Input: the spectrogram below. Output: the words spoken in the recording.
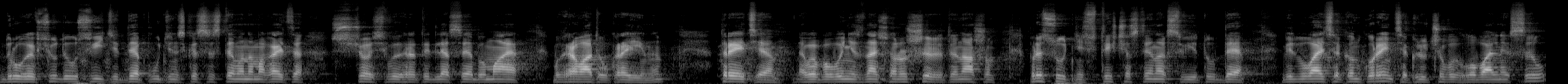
Друге, всюди у світі, де путінська система намагається щось виграти для себе, має вигравати Україна. Третє, ви повинні значно розширити нашу присутність в тих частинах світу, де відбувається конкуренція ключових глобальних сил.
